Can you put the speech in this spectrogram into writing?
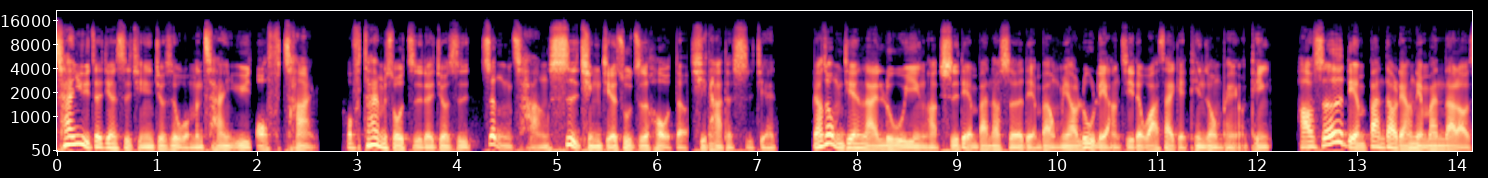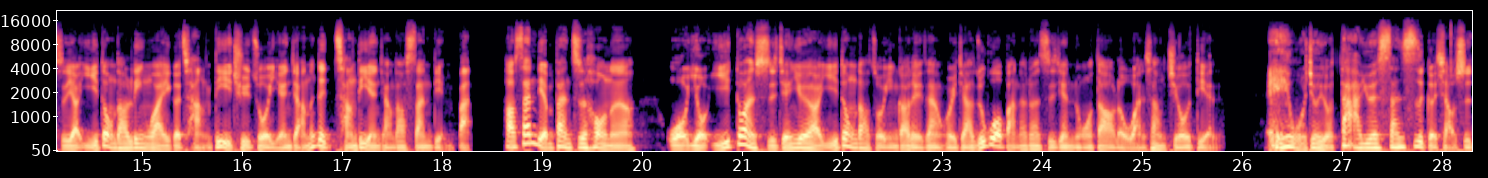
参与这件事情，就是我们参与 off time。off time 所指的就是正常事情结束之后的其他的时间。比方说，我们今天来录音哈，十点半到十二点半，我们要录两集的哇塞给听众朋友听。好，十二点半到两点半，戴老师要移动到另外一个场地去做演讲，那个场地演讲到三点半。好，三点半之后呢，我有一段时间又要移动到左营高铁站回家。如果我把那段时间挪到了晚上九点，哎，我就有大约三四个小时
